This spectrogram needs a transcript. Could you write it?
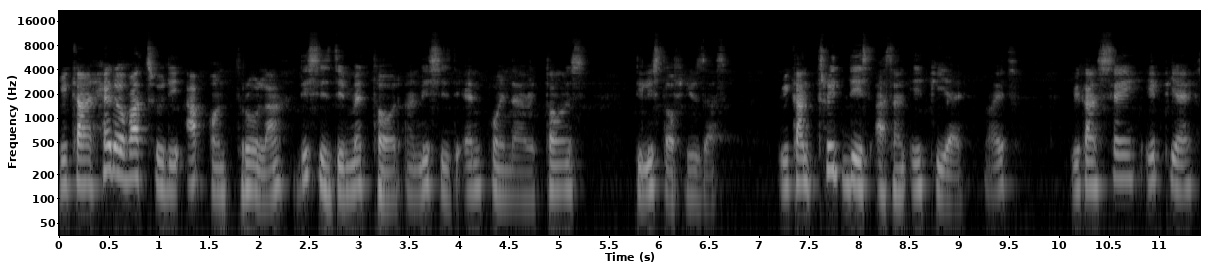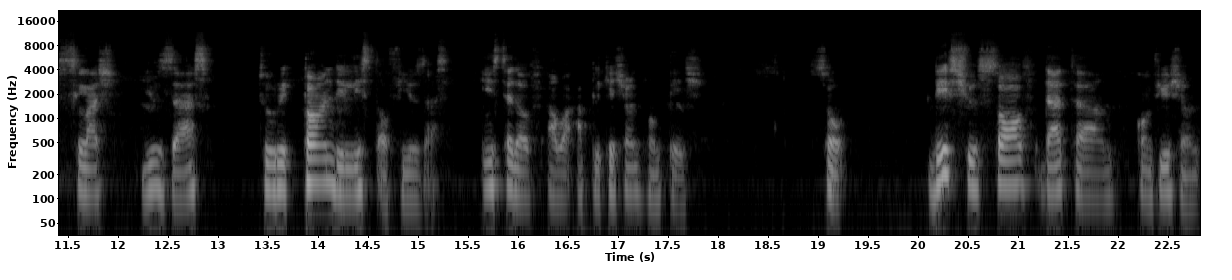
we can head over to the app controller. This is the method and this is the endpoint that returns the list of users. We can treat this as an API, right? We can say API slash users to return the list of users instead of our application homepage. So this should solve that um, confusion.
